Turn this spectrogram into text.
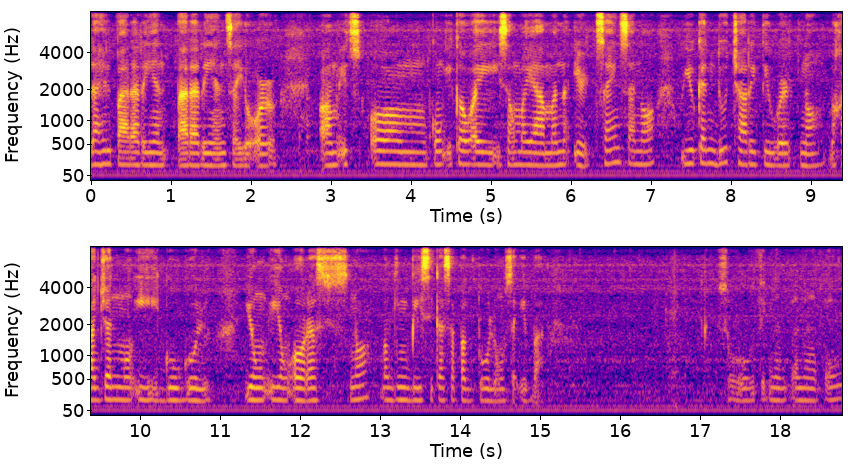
Dahil para riyan, para riyan sa iyo or um, it's um, kung ikaw ay isang mayaman na earth signs ano you can do charity work no? Baka dyan mo i-google yung iyong oras no? Maging busy ka sa pagtulong sa iba. So tignan pa natin.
